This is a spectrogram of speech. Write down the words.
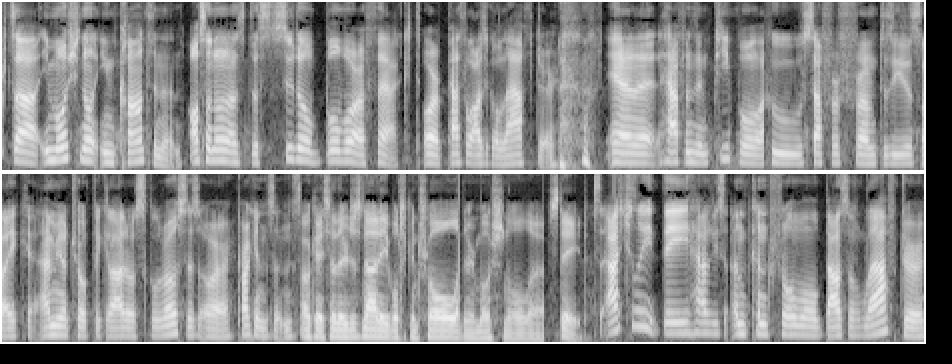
It's uh, emotional incontinence, also known as the pseudobulbar affect or pathological laughter. and it happens in people who suffer from diseases like amyotrophic lateral sclerosis or Parkinson's. Okay, so they're just not able to control their emotional uh, state. So actually, they have these uncontrollable bouts of laughter,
